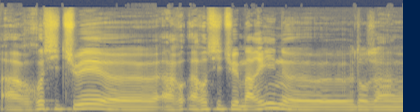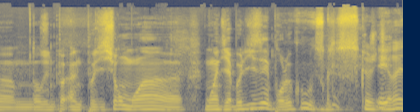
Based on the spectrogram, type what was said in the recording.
à resituer, euh, à, re- à resituer Marine euh, dans un dans une, une position moins euh, moins diabolisée pour le coup. Ce que je Et- dirais,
